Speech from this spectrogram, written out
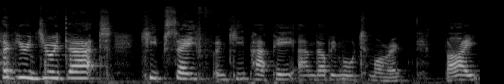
Hope you enjoyed that. Keep safe and keep happy and there'll be more tomorrow. Bye.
